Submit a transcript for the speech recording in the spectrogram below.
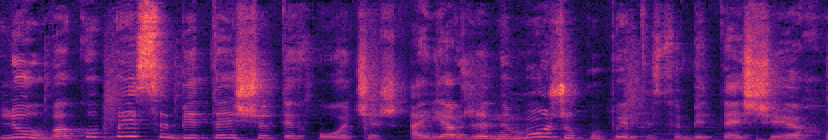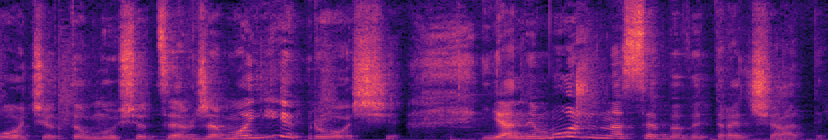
Люба, купи собі те, що ти хочеш. А я вже не можу купити собі те, що я хочу, тому що це вже мої гроші. Я не можу на себе витрачати.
